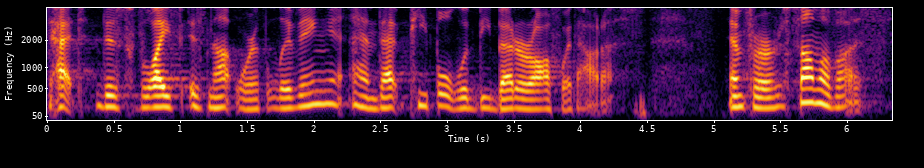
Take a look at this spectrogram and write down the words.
that this life is not worth living and that people would be better off without us. And for some of us,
